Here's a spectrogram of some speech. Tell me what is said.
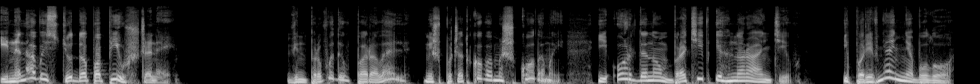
і ненавистю до попівщини. Він проводив паралель між початковими школами і орденом братів ігнорантів, і порівняння було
